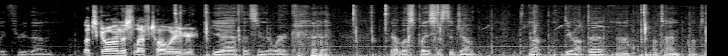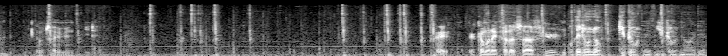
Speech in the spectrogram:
Hopefully through them. Let's go on this left hallway here. Yeah, that seemed to work. Got less places to jump. You want, do you want that? No, no time, no time. No time indeed. Alright, they're coming to cut us off here. Well, they don't know. Keep going. They have, Keep they have going. no idea.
